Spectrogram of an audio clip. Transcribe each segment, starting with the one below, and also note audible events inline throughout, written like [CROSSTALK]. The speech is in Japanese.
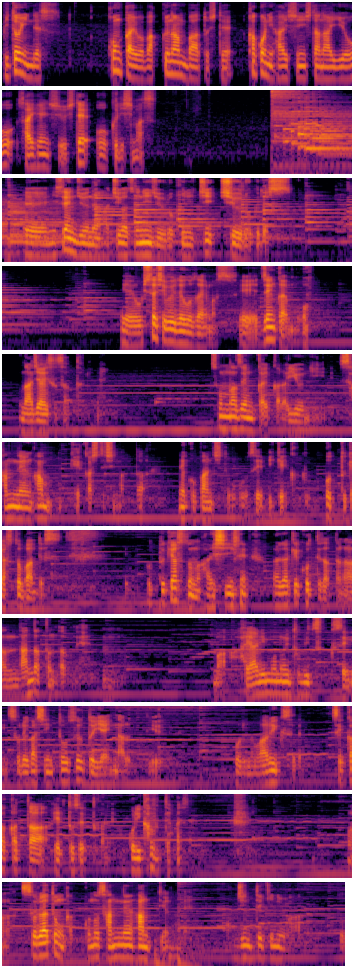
ビトインです。今回はバックナンバーとして過去に配信した内容を再編集してお送りします。えー、2010年8月26日収録です。えーお久しぶりでございます。えー前回も同じ挨拶だったけね。そんな前回から言うに3年半も経過してしまった猫パンチ統合整備計画、ポッドキャスト版です。ポッドキャストの配信ね、[LAUGHS] あれだけ凝ってたったら何だったんだろうね。うん。まあ、流行り物に飛びつくくせにそれが浸透すると嫌になるっていう、俺の悪い癖で、せっかく買ったヘッドセットがね、埃かぶってました。[LAUGHS] まあ、それはともかくこの3年半っていうのはね、個人的には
